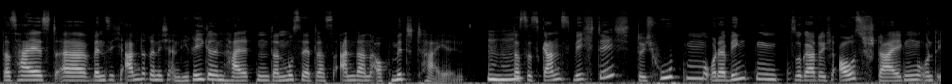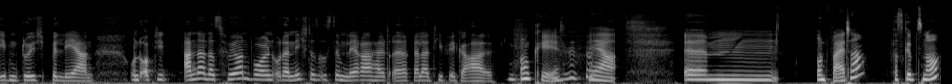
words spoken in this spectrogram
Das heißt, äh, wenn sich andere nicht an die Regeln halten, dann muss er das anderen auch mitteilen. Mhm. Das ist ganz wichtig, durch Hupen oder Winken, sogar durch Aussteigen und eben durch Belehren. Und ob die anderen das hören wollen oder nicht, das ist dem Lehrer halt äh, relativ egal. Okay, ja. Ähm, und weiter? Was gibt's noch?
